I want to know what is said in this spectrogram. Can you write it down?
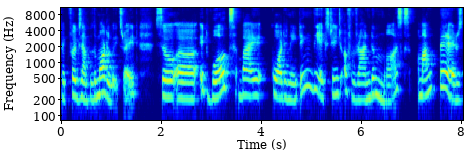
like for example, the model weights, right? So uh, it works by coordinating the exchange of random masks among pairs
